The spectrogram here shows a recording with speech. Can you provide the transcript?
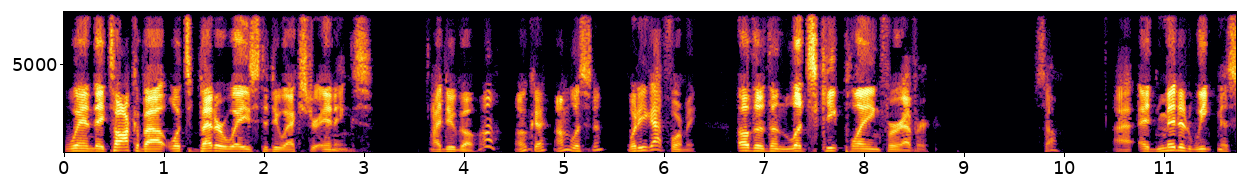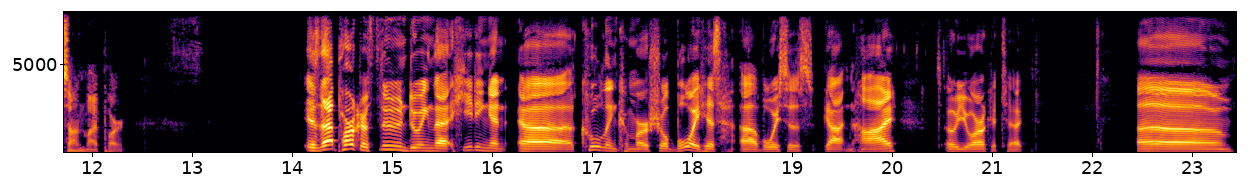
when they talk about what's better ways to do extra innings. I do go, huh, okay, I'm listening. What do you got for me? Other than let's keep playing forever. So, uh, admitted weakness on my part. Is that Parker Thune doing that heating and uh, cooling commercial? Boy, his uh, voice has gotten high. It's OU Architect. Um,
